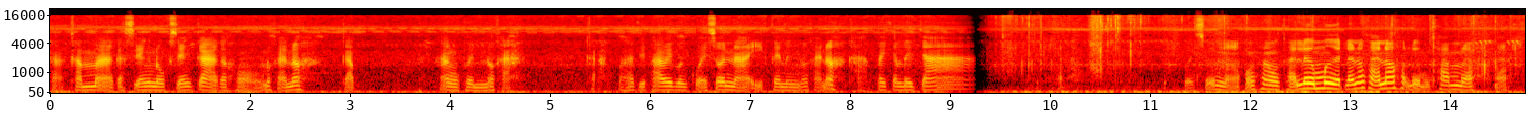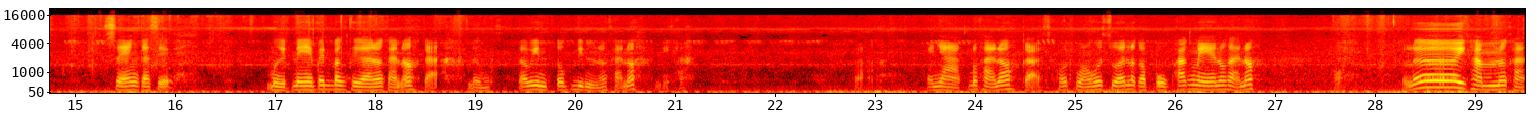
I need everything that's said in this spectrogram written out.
ค่ะคำมากับเสียงนกเสียงกากับหองเนาะค่ะเนาะกับห้างเพิ่นเนาะค่ะ ค่ะมาสิพาไปเบิ่งกล้วยส้นหนาอีกตัวหนึ่งเนาะค่ะเนาะค่ะ ไปกันเลยจ้ากล้วยส้นหนาของเฮาค่ะ เริ่มมืดแล้วเนาะค่ะเนาะเริ่มค่ำแล้วค่ะแสงกระเสมืดแน่เป็นบางเถื่อเนาะค่ะเนาะกะเริ่มตะวินตกดินเนาะค่ะเนาะนี่ค่ะก็ก็ยากเนาะค่ะเนาะกะหดหัวหดสวนแล้วก็ปลูกพักแน่เนาะค่ะเนาะค่ะก็เลยคำเนาะค่ะ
